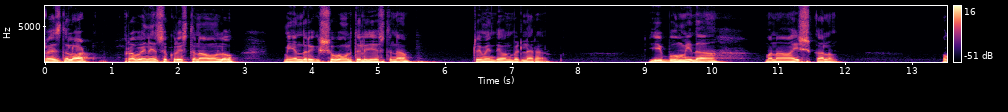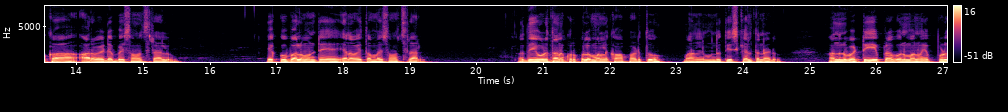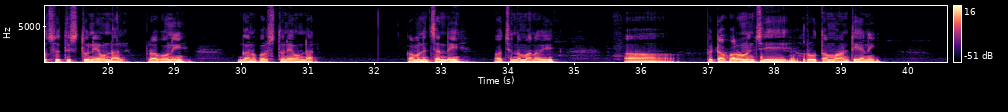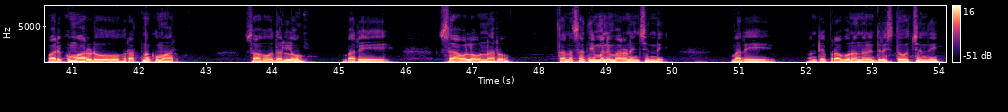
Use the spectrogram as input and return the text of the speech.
Praise the lord ప్రభైనేసుక్రీస్తు నామంలో మీ అందరికీ శుభములు తెలియజేస్తున్నా. ప్రేమైన దేవుని బిడ్డలారా ఈ భూమి మీద మన ఆయుష్ కాలం ఒక అరవై డెబ్భై సంవత్సరాలు ఎక్కువ బలం ఉంటే ఎనభై తొంభై సంవత్సరాలు. దేవుడు తన కృపలో మనల్ని కాపాడుతూ మనల్ని ముందు తీసుకెళ్తున్నాడు. అందును బట్టి ప్రభుని మనం ఎప్పుడు శృతిస్తూనే ఉండాలి. ప్రభుని గనపరుస్తూనే ఉండాలి. గమనించండి ఒక చిన్న మనవి. పిఠాపురం నుంచి రూతమ్మ ఆంటీ అని వారి కుమారుడు రత్నకుమార్ సహోదరులు మరి సేవలో ఉన్నారు. తన సతీమణి మరణించింది. మరి అంటే ప్రభునందు నిద్రిస్తూ వచ్చింది.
